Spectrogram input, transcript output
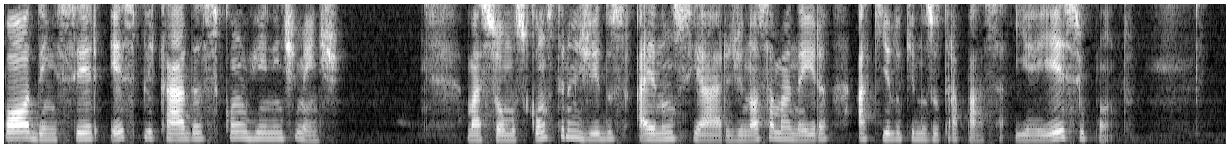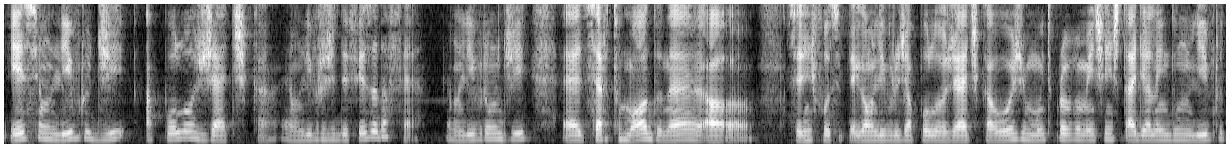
podem ser explicadas convenientemente mas somos constrangidos a enunciar de nossa maneira aquilo que nos ultrapassa. E é esse o ponto. Esse é um livro de apologética, é um livro de defesa da fé. É um livro onde, é, de certo modo, né, se a gente fosse pegar um livro de apologética hoje, muito provavelmente a gente estaria lendo um livro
